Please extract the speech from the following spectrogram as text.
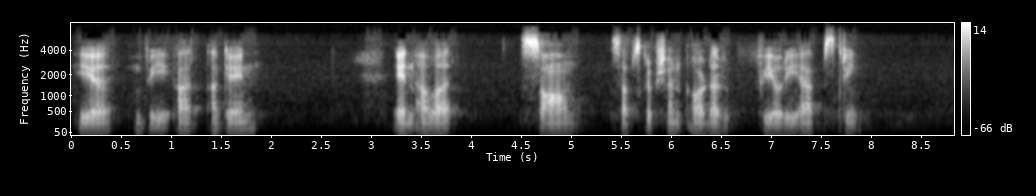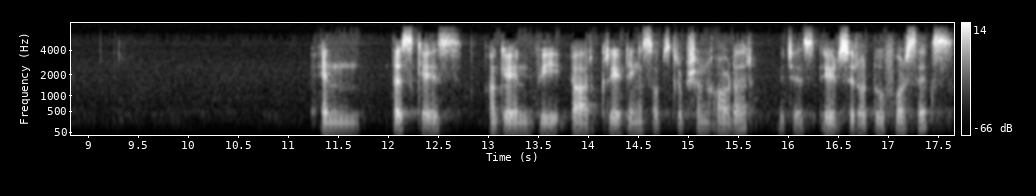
here we are again in our SOM subscription order Fiori app screen. In this case, again we are creating a subscription order which is 80246.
